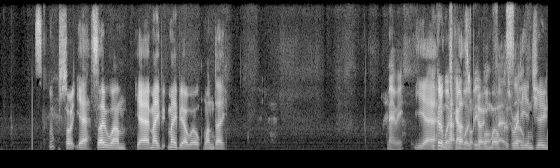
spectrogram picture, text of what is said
oops, sorry, yeah. So um, yeah, maybe maybe I will one day. Maybe. Yeah, you've got to watch that, Cowboy that's Bebop well first. because So. we're already in June.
